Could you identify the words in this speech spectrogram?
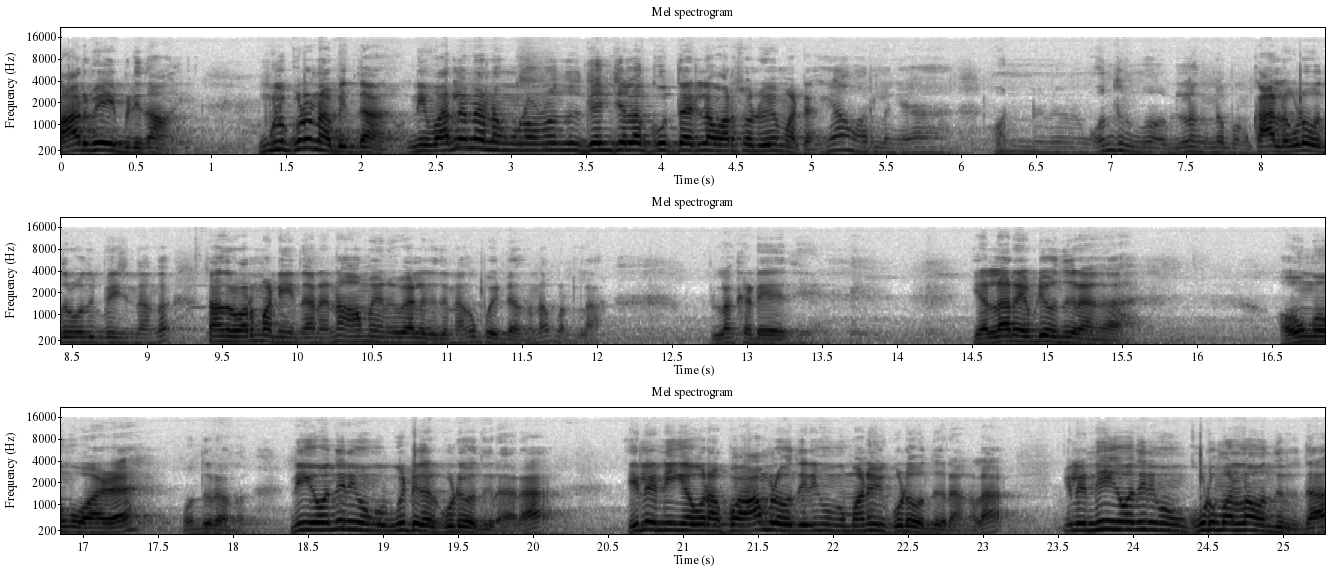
பார்வையே இப்படி தான் உங்களுக்கு கூட நான் அப்படி தான் நீ வரலன்னா நான் உங்களை வந்து கெஞ்செல்லாம் கூத்தாடிலாம் வர சொல்லவே மாட்டேன். ஏன் வரலைங்க? ஒன்று வந்துருங்க அப்படிலாம் என்ன பண்ணும்? காலைல கூட ஒருத்தர் வந்து பேசியிருந்தாங்க சாயந்தரம் வரமாட்டேங்க தானே என்ன ஆமாம் எனக்கு வேலை இருக்குதுன்னாங்க போயிட்டாங்க என்ன பண்ணலாம்? இப்படிலாம் கிடையாது. எல்லாரும் எப்படி வந்துக்கிறாங்க? அவங்கவுங்க வாழ வந்துடுறாங்க. நீங்கள் வந்து நீங்கள் உங்கள் வீட்டுக்கார் கூட வந்துக்கிறாரா? இல்லை நீங்கள் ஒரு அப்போ ஆம்பளை வந்து நீங்கள் உங்கள் மனைவி கூட வந்துக்கிறாங்களா? இல்லை நீங்கள் வந்து நீங்கள் உங்கள் குடும்பம்லாம் வந்துருக்குதா?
